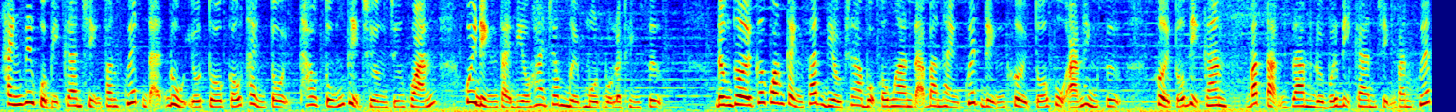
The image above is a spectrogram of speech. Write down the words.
hành vi của bị can Trịnh Văn Quyết đã đủ yếu tố cấu thành tội thao túng thị trường chứng khoán, quy định tại Điều 211 Bộ Luật Hình sự. Đồng thời, cơ quan cảnh sát điều tra Bộ Công an đã ban hành quyết định khởi tố vụ án hình sự, khởi tố bị can, bắt tạm giam đối với bị can Trịnh Văn Quyết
